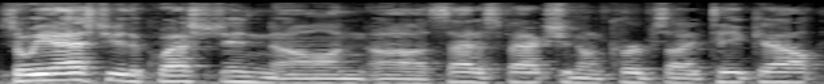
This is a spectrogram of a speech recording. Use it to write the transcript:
So we asked you the question on uh, satisfaction on curbside takeout.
